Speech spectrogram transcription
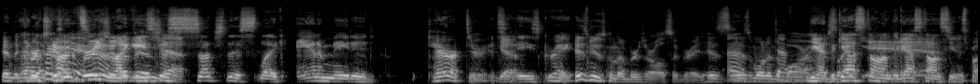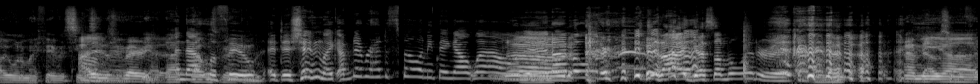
Then the than cartoon, the cartoon. version Like he's just yeah. such this like animated character. It's Yeah. he's great. His musical numbers are also great. His Oh, his one in the bar. yeah, the just like, Gaston, the. Gaston scene is probably one of my favorite scenes. I- it was there. very Yeah, good. and that, was very LeFou good. edition, like I've never had to spell anything out loud, No, and I'm no. illiterate. and I guess I'm illiterate. and the uh,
